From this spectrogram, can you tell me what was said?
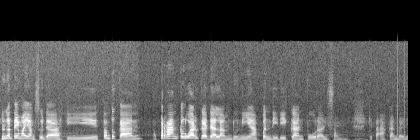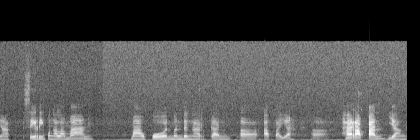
dengan tema yang sudah ditentukan peran keluarga dalam dunia pendidikan pluralisme. Kita akan banyak sharing pengalaman maupun mendengarkan uh, apa ya uh, harapan yang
